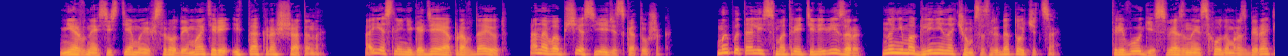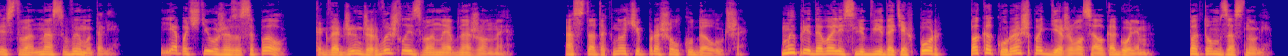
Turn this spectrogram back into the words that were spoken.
Нервная система их с родой матери и так расшатана, а если негодяи оправдают, она вообще съедет с катушек. Мы пытались смотреть телевизор, но не могли ни на чем сосредоточиться. Тревоги, связанные с ходом разбирательства, нас вымотали. Я почти уже засыпал, когда Джинджер вышла из ванной обнаженная. Остаток ночи прошел куда лучше. Мы предавались любви до тех пор, пока кураж поддерживался алкоголем. Потом заснули.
